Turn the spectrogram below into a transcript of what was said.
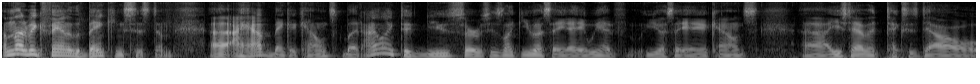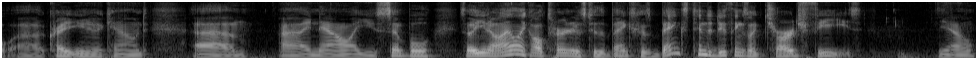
I'm not a big fan of the banking system. Uh, I have bank accounts, but I like to use services like USAA. We have USAA accounts. Uh, I used to have a Texas Dow uh, credit union account. Um, I now I use Simple. So you know I like alternatives to the banks because banks tend to do things like charge fees. You know,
